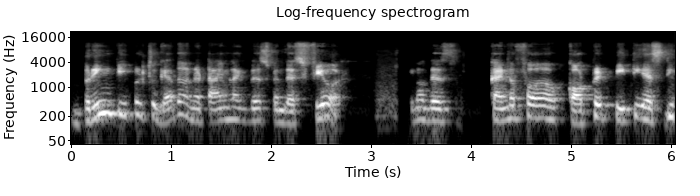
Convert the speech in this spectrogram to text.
bring people together in a time like this when there's fear? You know there's kind of a corporate ptsd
